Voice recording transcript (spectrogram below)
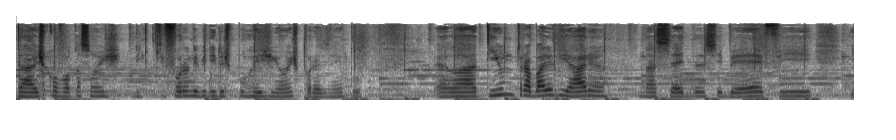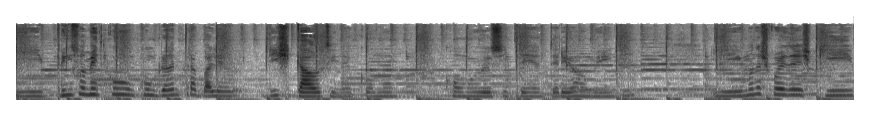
das convocações de, que foram divididas por regiões, por exemplo. Ela tinha um trabalho diário na sede da CBF e, e principalmente com, com um grande trabalho de scout, né, como, como eu citei anteriormente. E uma das coisas que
